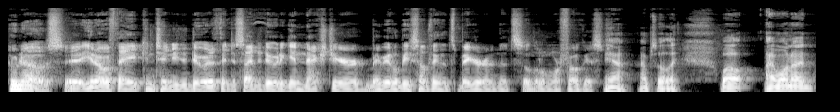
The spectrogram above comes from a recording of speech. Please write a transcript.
who knows? Uh, You know, if they continue to do it, if they decide to do it again next year, maybe it'll be something that's bigger and that's a little more focused. Yeah. Absolutely. Well, I want to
